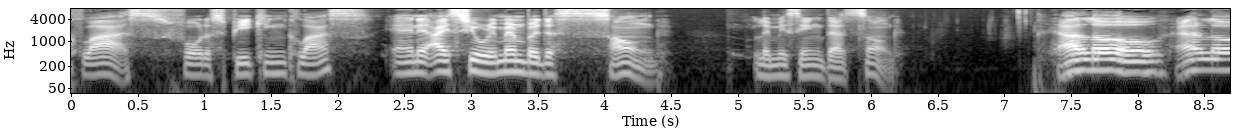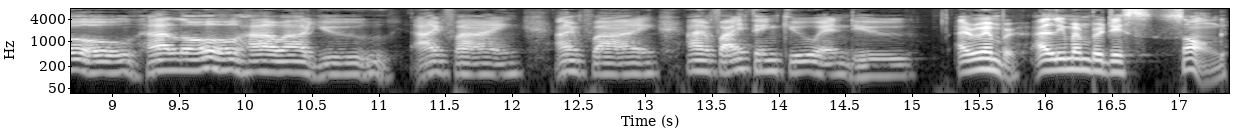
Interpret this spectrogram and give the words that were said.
class for the speaking class, and I still remember the song. Let me sing that song. Hello, hello, hello, how are you? I'm fine, I'm fine, I'm fine, thank you, and you. I remember, I remember this song,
